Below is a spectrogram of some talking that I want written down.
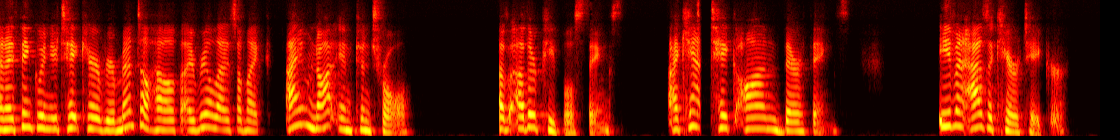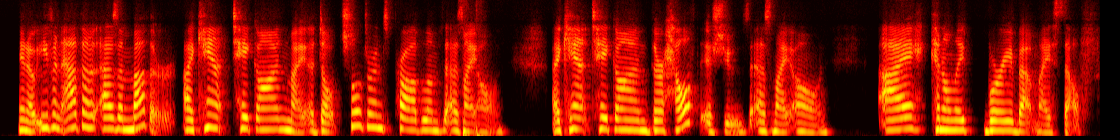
and I think when you take care of your mental health, I realized I'm like, I am not in control of other people's things. I can't take on their things. Even as a caretaker, you know, even as a, as a mother, I can't take on my adult children's problems as my own. I can't take on their health issues as my own. I can only worry about myself.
